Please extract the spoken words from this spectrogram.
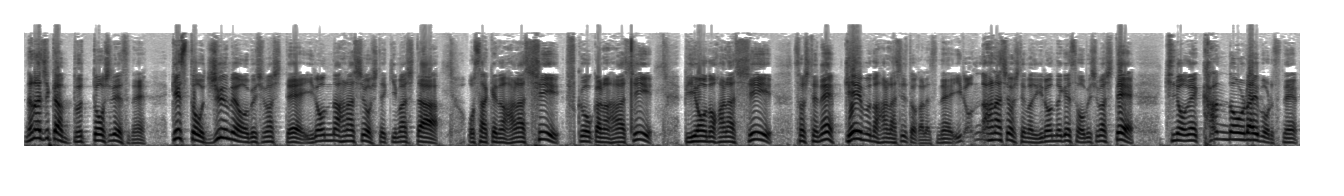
7時間ぶっ通しでですね、ゲストを10名をお呼びしまして、いろんな話をしてきました。お酒の話、福岡の話、美容の話、そしてね、ゲームの話とかですね、いろんな話をしてまいろんなゲストをお呼びしまして、昨日ね、感動ライブをですね、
